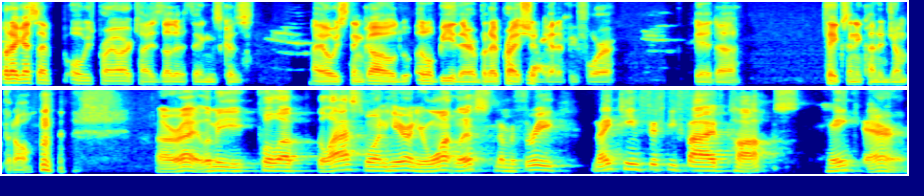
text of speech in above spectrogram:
but I guess I've always prioritized other things because I always think, oh, it'll, it'll, be there, but I probably should get it before it uh takes any kind of jump at all. All right, let me pull up the last one here on your want list. Number three, 1955 Topps, Hank Aaron.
